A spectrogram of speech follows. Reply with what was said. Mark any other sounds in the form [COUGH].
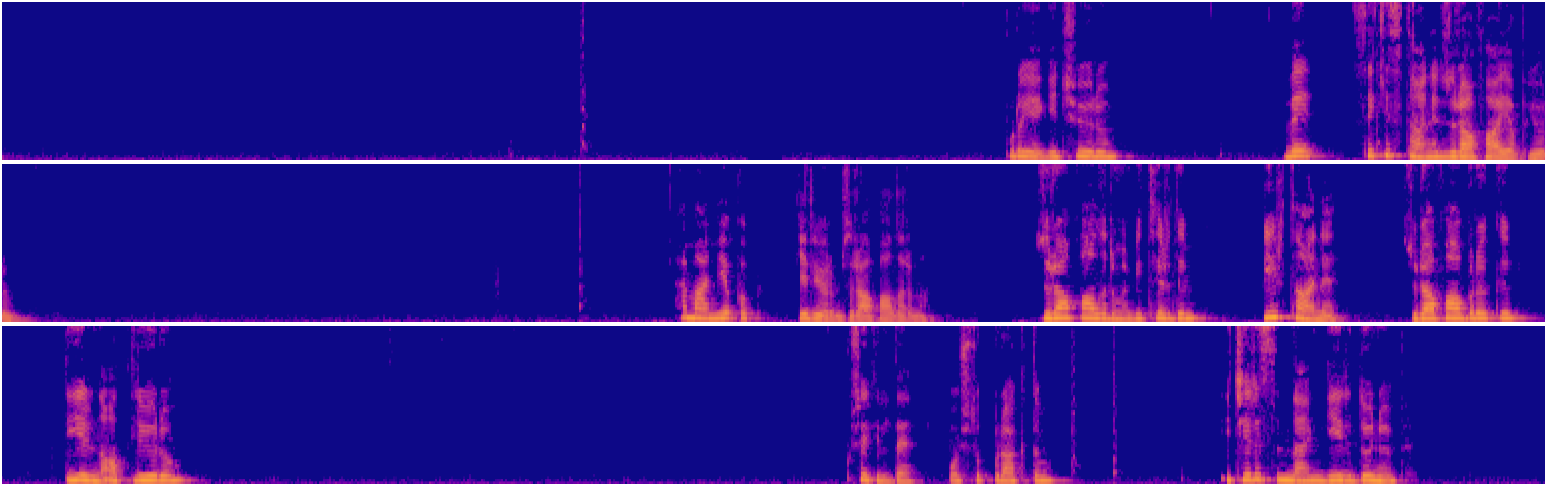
Buraya geçiyorum. Ve 8 tane zürafa yapıyorum. Hemen yapıp geliyorum zürafalarımı. Zürafalarımı bitirdim. Bir tane zürafa bırakıp diğerini atlıyorum. Bu şekilde boşluk bıraktım içerisinden geri dönüp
